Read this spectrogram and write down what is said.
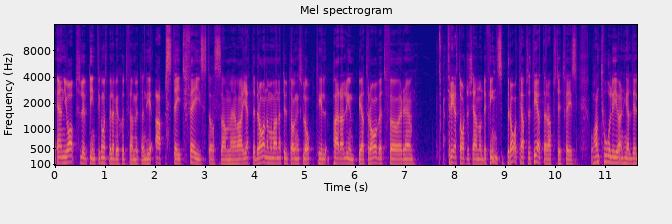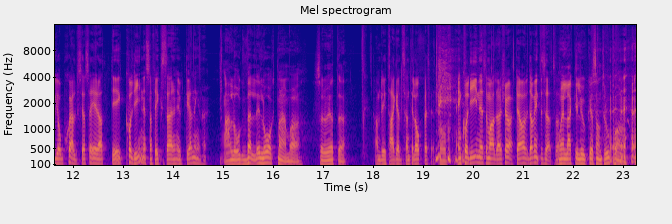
en jag absolut inte kommer spela V75 utan det är Upstate Face då, som eh, var jättebra när man vann ett uttagningslopp till Paralympiatravet för eh, tre starter sen och det finns bra kapacitet där, Upstate Face. Och han tål att göra en hel del jobb själv, så jag säger att det är Colgjini som fixar utdelningen här. Han låg väldigt lågt med den bara, så du vet det. Han blir taggad sen till loppet. en Colgjini som aldrig har kört, det har, det har vi inte sett. Va? Och en Lucky Lucas som tror på honom.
